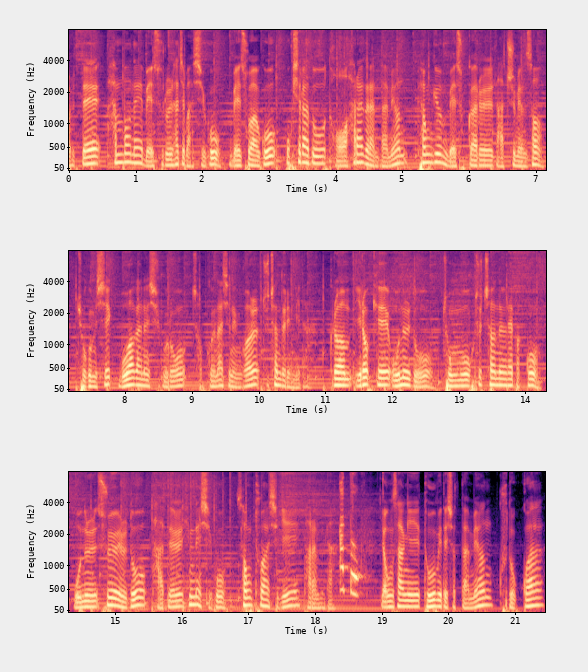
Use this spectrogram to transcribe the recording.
절대 한 번에 매수를 하지 마시고 매수하고 혹시라도 더 하락을 한다면 평균 매수가를 낮추면서 조금씩 모아가는 식으로 접근하시는 걸 추천드립니다. 그럼 이렇게 오늘도 종목 추천을 해봤고 오늘 수요일도 다들 힘내시고 성투하시기 바랍니다. 영상이 도움이 되셨다면 구독과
